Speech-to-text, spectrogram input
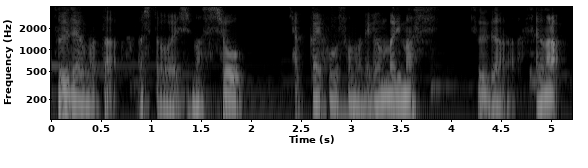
それではまた明日お会いしましょう。100回放送まで頑張ります。それでは、さよなら。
